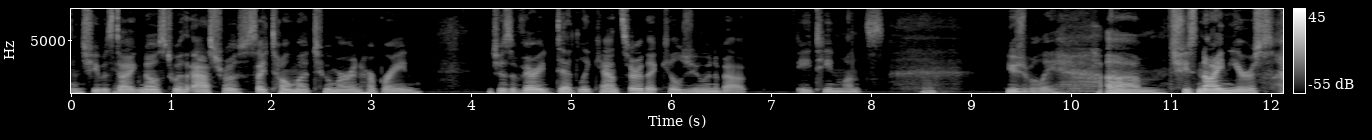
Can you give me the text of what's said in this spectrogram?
and she was yeah. diagnosed with astrocytoma tumor in her brain, which is a very deadly cancer that kills you in about 18 months, mm. usually. Yeah. Um, she's nine years.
